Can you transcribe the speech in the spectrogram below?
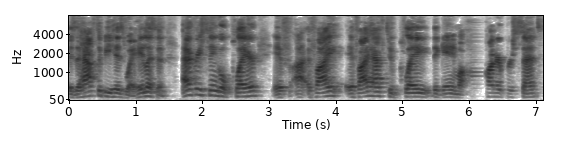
Does it have to be his way? Hey, listen, every single player, if I, if I if I have to play the game a hundred percent,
